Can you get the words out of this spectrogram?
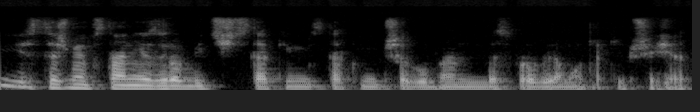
jesteśmy w stanie zrobić z takim, z takim przegubem bez problemu taki przysiad.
